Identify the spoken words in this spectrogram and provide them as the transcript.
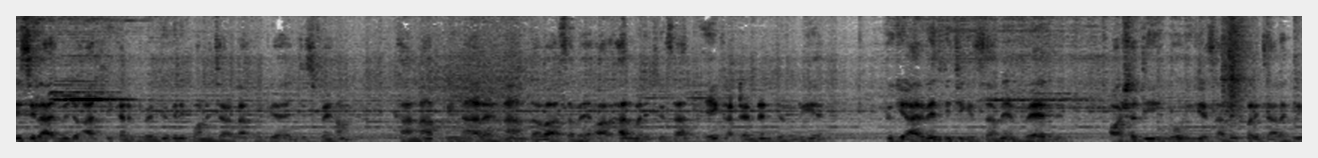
इस इलाज में जो आज की करंट वैल्यू करीब पौने चार लाख रुपया है, जिसमें हम खाना, पीना, रहना, दवा सब है, और हर मरीज़ के साथ एक अटेंडेंट ज़रूरी है, क्योंकि आयुर्वेद की चिकित्सा में वैद्य, औषधि, रोगी के साथ एक परिचालक भी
